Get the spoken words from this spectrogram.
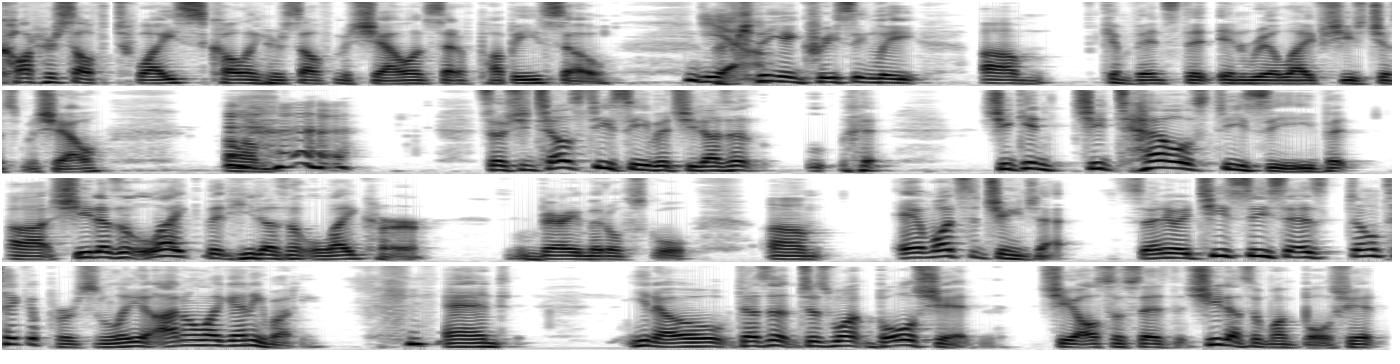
caught herself twice calling herself Michelle instead of Puppy. So yeah. I'm getting increasingly um, convinced that in real life she's just Michelle. Um, so she tells TC that she doesn't. She can. She tells TC that uh, she doesn't like that he doesn't like her. Very middle school, um, and wants to change that. So anyway, TC says, "Don't take it personally. I don't like anybody," and you know doesn't just want bullshit. She also says that she doesn't want bullshit,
